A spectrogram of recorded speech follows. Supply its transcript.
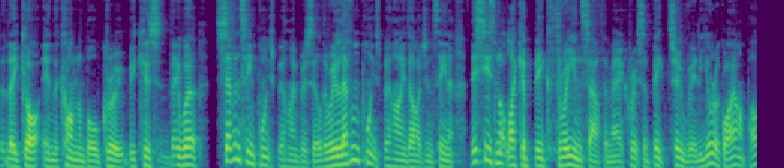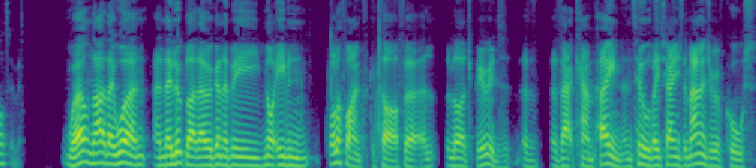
that they got in the CONMEBOL group because mm. they were 17 points behind Brazil. They were 11 points behind Argentina. This is not like a big three in South America. It's a big two, really. Uruguay aren't part of it. Well, no, they weren't. And they looked like they were going to be not even qualifying for Qatar for, for large periods of, of, that campaign until they changed the manager, of course.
